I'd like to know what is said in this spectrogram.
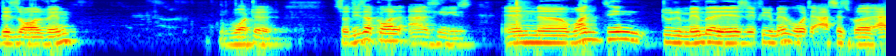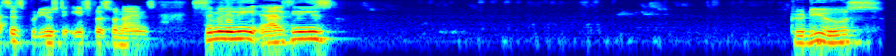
dissolve in water. So these are called alkalis. And uh, one thing to remember is, if you remember what acids were, acids produced H plus 1 ions. Similarly, alkalis produce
